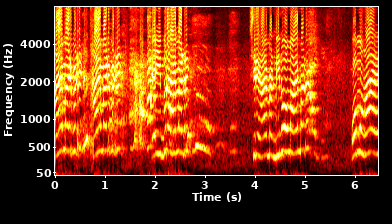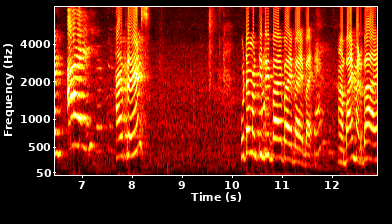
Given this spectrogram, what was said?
ಹಾಯ್ ಮಾಡಿಬಿಡ್ರಿ ಹಾಯ್ ಮಾಡಿಬಿಡ್ರಿ. ಏ, ಇಬ್ರು ಹಾಯ್ ಮಾಡ್ರಿ. ಶ್ರೀ, ಹಾಯ್ ಮಾಡಿ, ನೀನು ಹಾಯ್ ಮಾಡು. ಓಮು, ಹಾಯ್. ಹಾಯ್ ಫ್ರೆಂಡ್ಸ್ ಊಟ ಮಾಡ್ತಿದ್ರಿ? ಬಾಯ್ ಬಾಯ್ ಬಾಯ್ ಬಾಯ್ ಹಾಂ ಬಾಯ್ ಮಾಡಿ. ಬಾಯ್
